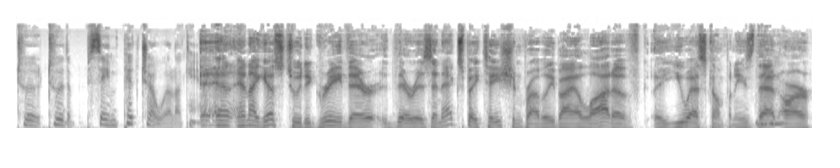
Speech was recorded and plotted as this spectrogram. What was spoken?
to to the same picture we're looking at. And, and, I guess to a degree, there there is an expectation probably by a lot of uh, U.S. companies that mm-hmm. are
